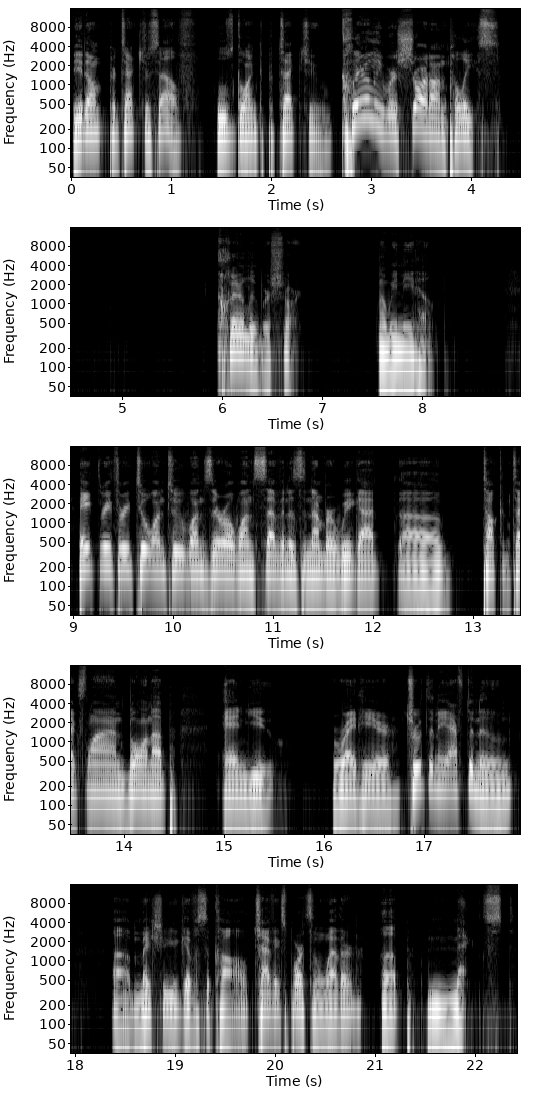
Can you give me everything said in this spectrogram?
you don't protect yourself, who's going to protect you? Clearly we're short on police. Clearly we're short. And we need help. 833-212-1017 is the number. We got uh, talking text line blowing up and you right here. Truth in the afternoon. Uh, make sure you give us a call. Traffic, sports, and weather up next.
